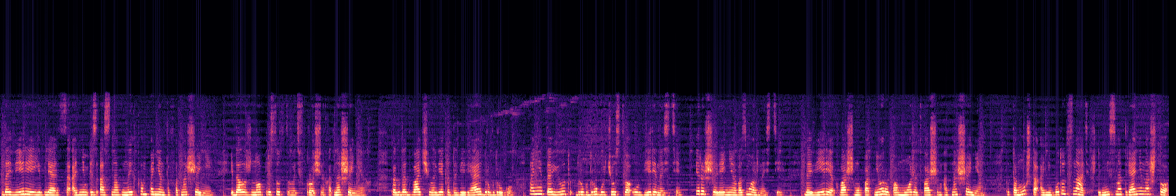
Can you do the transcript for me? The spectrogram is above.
Доверие является одним из основных компонентов отношений и должно присутствовать в прочных отношениях. Когда два человека доверяют друг другу, они дают друг другу чувство уверенности и расширения возможностей. Доверие к вашему партнеру поможет вашим отношениям, потому что они будут знать, что несмотря ни на что,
